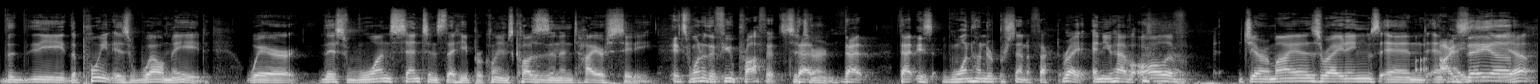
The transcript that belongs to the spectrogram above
the the the point is well made. where this one sentence that he proclaims causes an entire city. It's one of the few prophets To that, turn. that that is 100% effective. Right. And you have all of Jeremiah's writings and, and Isaiah, Yep.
